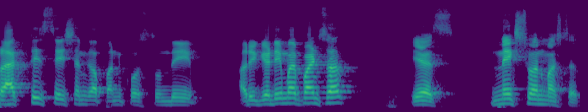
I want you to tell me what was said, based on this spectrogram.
ప్రాక్టీస్ సెషన్గా పనికొస్తుంది. Are you getting my point sir yes next one master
